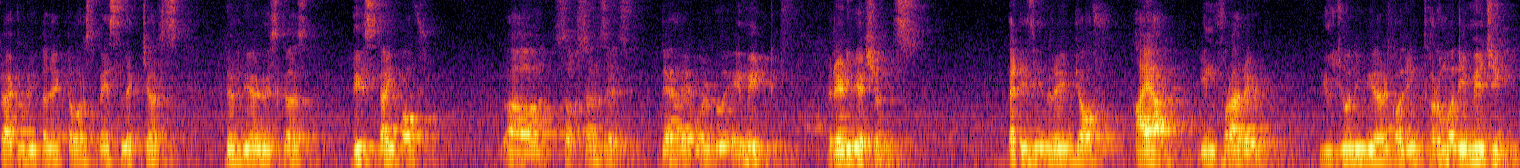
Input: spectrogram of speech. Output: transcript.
Try to recollect our space lectures. Then we have discussed this type of uh, substances. They are able to emit radiations that is in range of IR, infrared. Usually we are calling thermal imaging.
